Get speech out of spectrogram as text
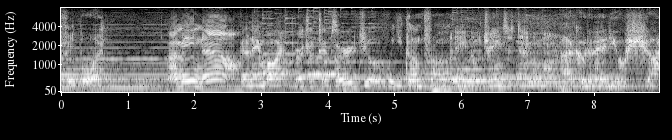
Murphy, boy. I mean now. Got a name, boy? Virgil Tibbs. Virgil, where you come from? There ain't no trains this time of morning. I could have had you shot.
